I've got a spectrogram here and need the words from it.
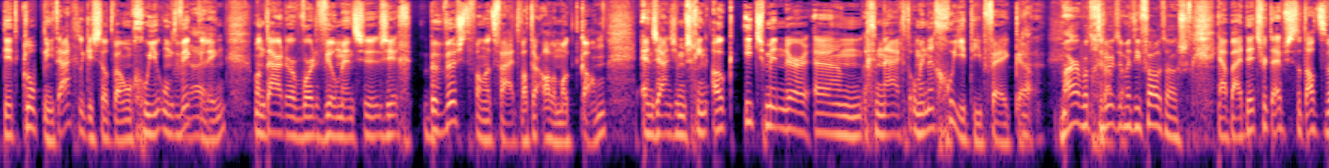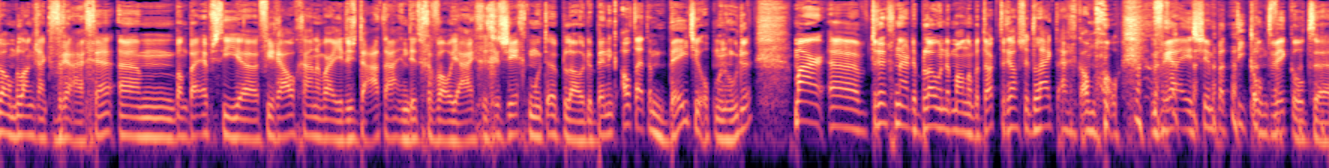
dit klopt niet. Eigenlijk is dat wel een goede ontwikkeling. Want daardoor worden veel mensen zich bewust van het feit... wat er allemaal kan. En zijn ze misschien ook iets minder ehm, geneigd... om in een goede deepfake... Ja. Maar wat gebeurt er met die foto's? ja, bij dit soort apps is dat altijd wel een belangrijke vraag. Hè? Ehm, want bij apps die viraal gaan en waar je dus data, in dit geval je eigen gezicht moet uploaden, ben ik altijd een beetje op mijn hoede. Maar eh, terug naar de blowende man op het dakterras. Het lijkt eigenlijk allemaal vrij sympathiek ontwikkeld. eh,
